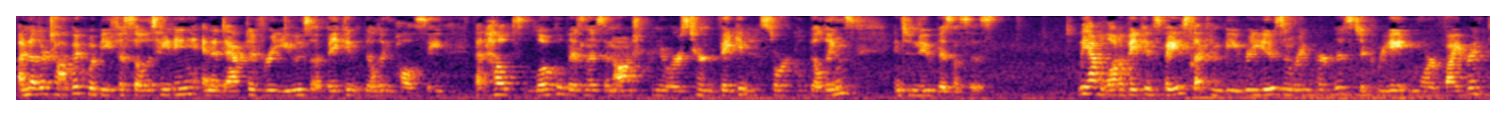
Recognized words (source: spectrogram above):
Another topic would be facilitating an adaptive reuse of vacant building policy that helps local business and entrepreneurs turn vacant historical buildings into new businesses we have a lot of vacant space that can be reused and repurposed to create a more vibrant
